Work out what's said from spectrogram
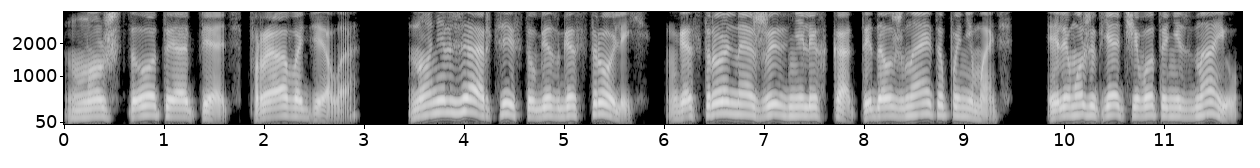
«Ну что ты опять, право дело. Но нельзя артисту без гастролей. Гастрольная жизнь нелегка, ты должна это понимать. Или, может, я чего-то не знаю?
